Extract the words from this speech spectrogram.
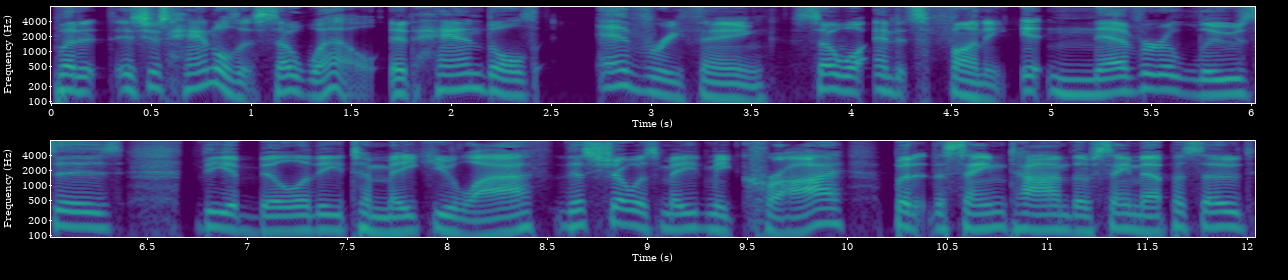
But it, it just handles it so well. It handles everything so well and it's funny. It never loses the ability to make you laugh. This show has made me cry but at the same time those same episodes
